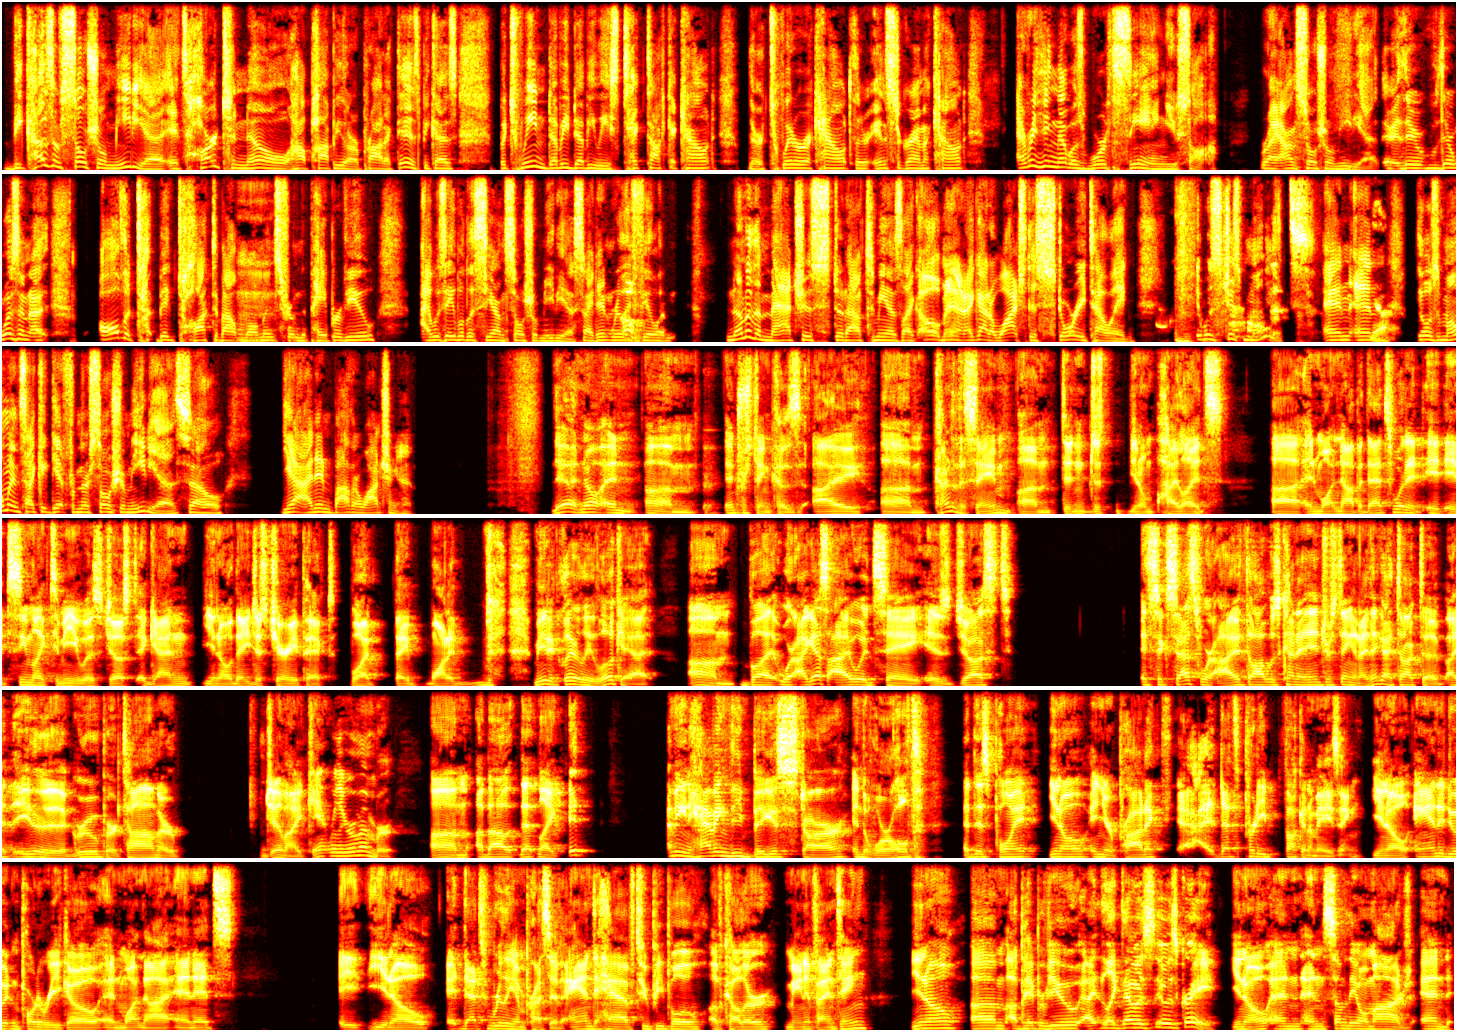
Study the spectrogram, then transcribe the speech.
because of social media, it's hard to know how popular a product is because between WWE's TikTok account, their Twitter account, their Instagram account, everything that was worth seeing, you saw right on social media. There, there, there wasn't a, all the t- big talked about Mhm. moments from the pay per view. I was able to see on social media, so I didn't really Oh. feel it. None of the matches stood out to me as like, oh man, I got to watch this storytelling. It was just moments, and and Yeah. those moments I could get from their social media. So, yeah, I didn't bother watching it. Yeah, no, and um interesting because I um kind of the same. Um didn't just, you know, highlights uh and whatnot, but that's what it it, it seemed like to me was just again, you know, they just cherry picked what they wanted me to clearly look at. Um, but where I guess I would say is just it's success where I thought was kind of interesting. And I think I talked to either the group or Tom or Jim, I can't really remember, um, about that. Like it, I mean, having the biggest star in the world at this point, you know, in your product, that's pretty fucking amazing, you know, and to do it in Puerto Rico and whatnot. And it's, it, you know, it, that's really impressive. And to have two people of color main eventing, you know, um, a pay per view, like that was, it was great, you know, and, and some of the homage and,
